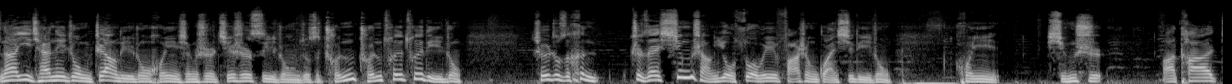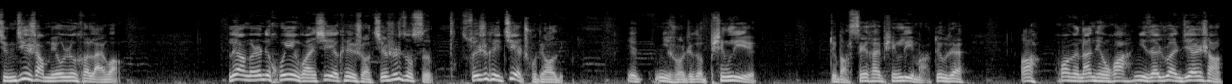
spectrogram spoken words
那以前那种这样的一种婚姻形式，其实是一种就是纯纯粹粹的一种，其实就是很只在性上有所谓发生关系的一种婚姻形式，啊，他经济上没有任何来往，两个人的婚姻关系也可以说其实就是随时可以解除掉的。也你说这个聘礼，对吧？谁还聘礼嘛？对不对？啊，换个难听话，你在软件上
